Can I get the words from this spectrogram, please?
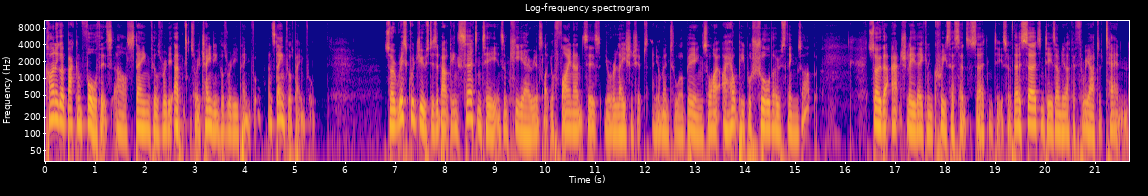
kind of go back and forth, it's oh, staying feels really, uh, sorry, changing feels really painful, and staying feels painful. So, risk reduced is about getting certainty in some key areas like your finances, your relationships, and your mental well being. So, I, I, help people shore those things up so that actually they can increase their sense of certainty. So, if their certainty is only like a three out of 10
